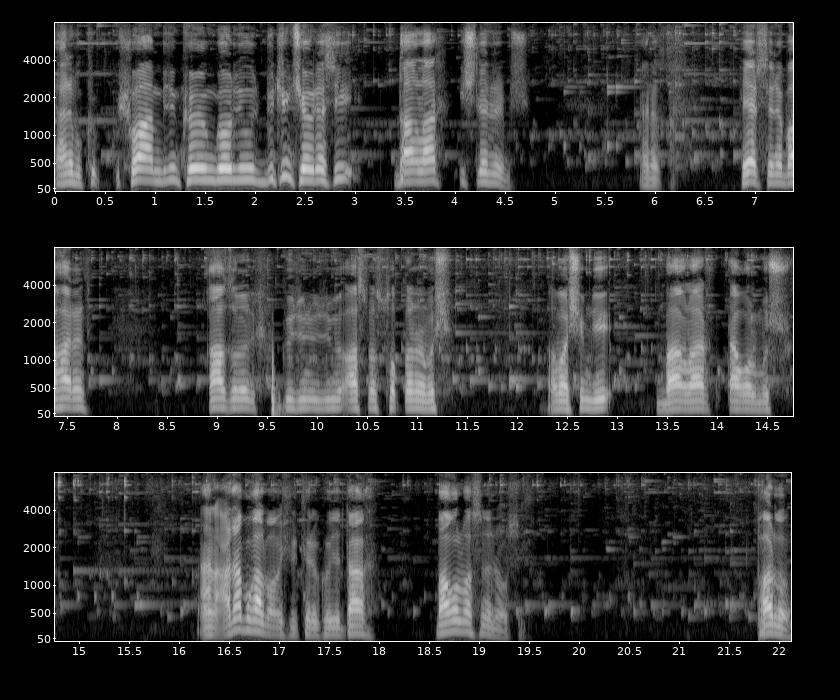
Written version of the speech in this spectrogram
Yani bu şu an bizim köyün gördüğümüz bütün çevresi dağlar işlenirmiş. Yani her sene baharın kazılır, güzün üzümü asması toplanırmış. Ama şimdi bağlar dağ olmuş. Yani adam kalmamış bir kere köyde dağ. Bağ olmasın da ne olsun? Pardon.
